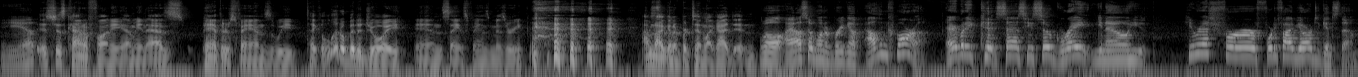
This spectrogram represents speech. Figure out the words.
Yep. it's just kind of funny. I mean, as Panthers fans, we take a little bit of joy in Saints fans' misery. I'm not going to pretend like I didn't. Well, I also want to bring up Alvin Kamara. Everybody says he's so great. You know, he he rushed for 45 yards against them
